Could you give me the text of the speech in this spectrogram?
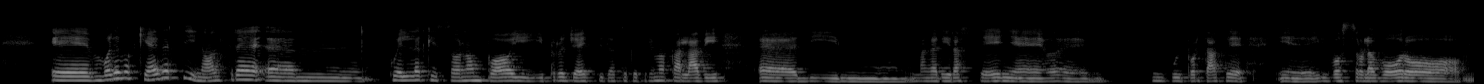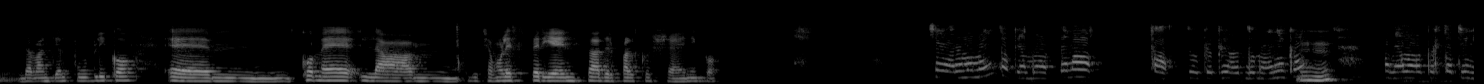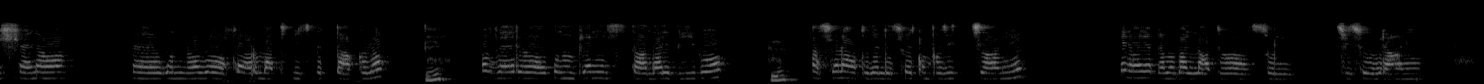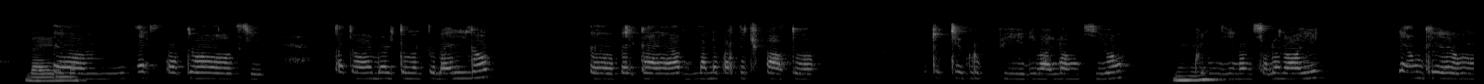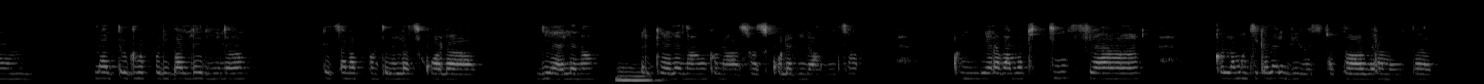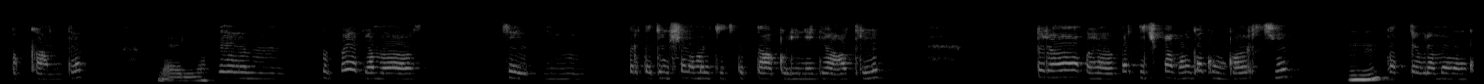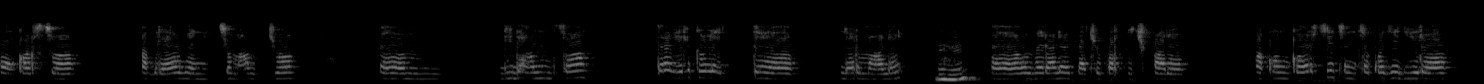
E volevo chiederti inoltre ehm, quelli che sono un po' i progetti, dato che prima parlavi eh, di mh, magari rassegne eh, in cui portate eh, il vostro lavoro mh, davanti al pubblico, ehm, com'è la, mh, diciamo, l'esperienza del palcoscenico? Sì, al momento abbiamo appena fatto, proprio domenica, mm-hmm. abbiamo portato in scena eh, un nuovo format di spettacolo, sì. ovvero un pianista dal vivo sì. ha suonato delle sue composizioni e noi abbiamo ballato sul, sui suoi brani. Bello. Um, è stato, sì, è stato molto molto bello eh, perché hanno partecipato tutti i gruppi di ballo anch'io, mm-hmm. quindi non solo noi, e anche un, un altro gruppo di ballerine che sono appunto della scuola di Elena, mm. perché Elena ha anche una sua scuola di danza. Quindi eravamo tutti insieme con la musica dal vivo, è stata veramente toccante. Bello. E, ehm, e poi abbiamo sì, mh, portato in scena molti spettacoli nei teatri, però eh, partecipiamo anche a concorsi. Mm-hmm. Infatti avremo un concorso a breve, inizio maggio, ehm, di danza, tra virgolette, normale, mm-hmm. eh, ovvero a noi piace partecipare a concorsi senza quasi dire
